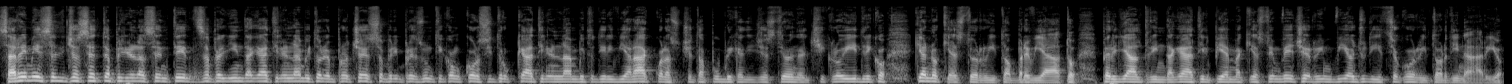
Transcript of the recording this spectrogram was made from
Sarà emessa il 17 aprile la sentenza per gli indagati nell'ambito del processo per i presunti concorsi truccati nell'ambito di Riviaracqua, la società pubblica di gestione del ciclo idrico, che hanno chiesto il rito abbreviato. Per gli altri indagati il PM ha chiesto invece il rinvio a giudizio con rito ordinario.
